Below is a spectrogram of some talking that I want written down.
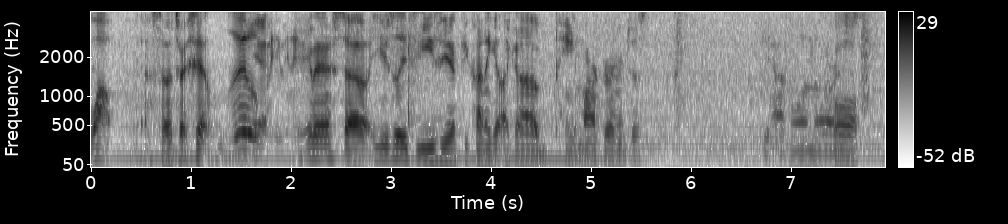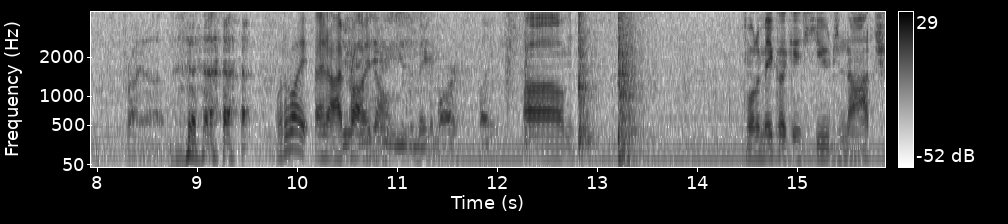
wow. Yeah, so it's right. See that little Yeah. baby nigger there? So usually it's easier if you kind of get like a paint marker and just if you have one or Cool. just probably not. What do I? And I probably don't. use to make a mark. Like Um, want to make like a huge notch?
